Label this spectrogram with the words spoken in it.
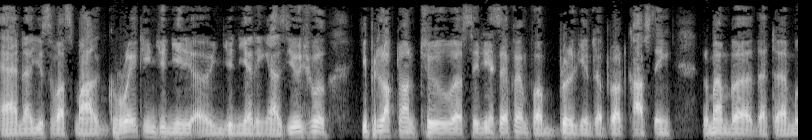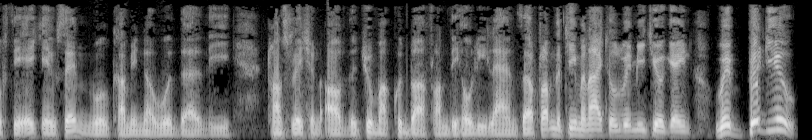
And uh, Yusuf Asmal, great engineer, uh, engineering as usual. Keep it locked on to uh, Sirius FM for brilliant uh, broadcasting. Remember that uh, Mufti A.K. Hussein will come in with the translation of the Juma Khutbah from the Holy Lands. From the team and I till we meet you again, we bid you.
